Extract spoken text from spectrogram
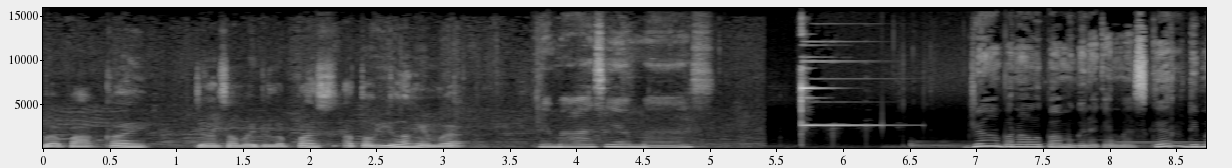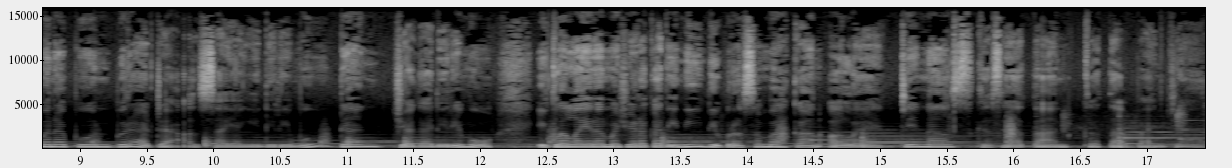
Mbak pakai, jangan sampai dilepas atau hilang ya mbak. Terima kasih ya mas. Jangan pernah lupa menggunakan masker di mana pun berada. Sayangi dirimu dan jaga dirimu. Iklan layanan masyarakat ini dipersembahkan oleh Dinas Kesehatan Kota Banjar.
